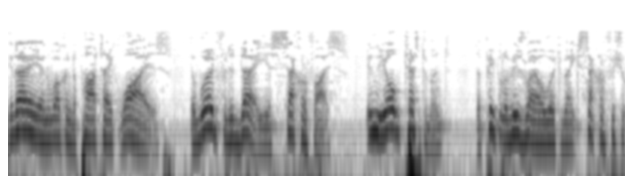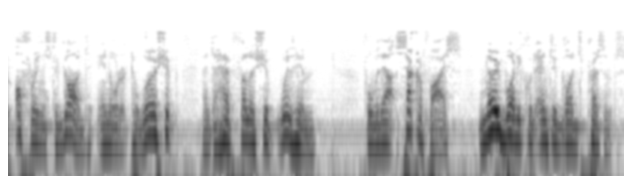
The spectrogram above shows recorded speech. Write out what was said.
G'day and welcome to Partake Wise. The word for today is sacrifice. In the Old Testament, the people of Israel were to make sacrificial offerings to God in order to worship and to have fellowship with Him. For without sacrifice, nobody could enter God's presence.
